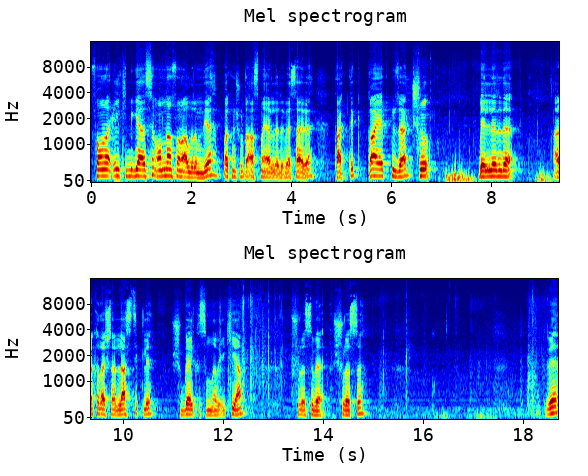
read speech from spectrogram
Sonra ilki bir gelsin ondan sonra alırım diye. Bakın şurada asma yerleri vesaire taktik. Gayet güzel. Şu belleri de arkadaşlar lastikli. Şu bel kısımları iki yan. Şurası ve şurası. Ve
